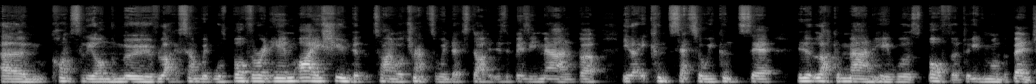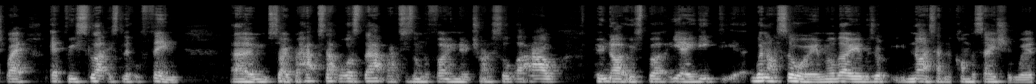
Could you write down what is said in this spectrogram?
um, constantly on the move, like something was bothering him. I assumed at the time well, transfer window started, he's a busy man, but you know he couldn't settle, he couldn't sit. He looked like a man who was bothered, even on the bench by every slightest little thing. Um, so perhaps that was that. Perhaps he's on the phone, you know, trying to sort that out who knows? But yeah, he, when I saw him, although it was nice having a conversation with,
